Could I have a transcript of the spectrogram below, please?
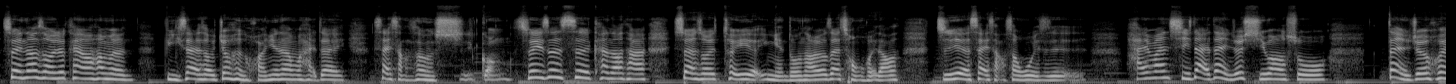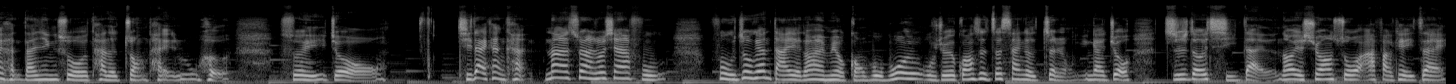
所以那时候就看到他们比赛的时候就很怀念他们还在赛场上的时光。所以这次看到他虽然说退役了一年多，然后又再重回到职业的赛场上，我也是还蛮期待。但也就希望说，但也就会很担心说他的状态如何，所以就。期待看看。那虽然说现在辅辅助跟打野都还没有公布，不过我觉得光是这三个阵容应该就值得期待了。然后也希望说阿法可以在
